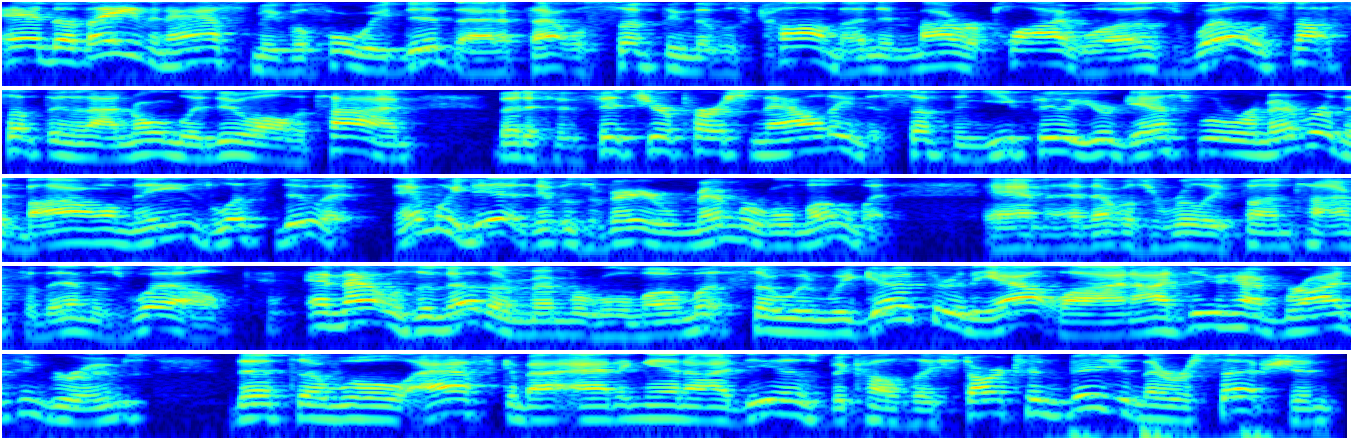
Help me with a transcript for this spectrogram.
and uh, they even asked me before we did that if that was something that was common, and my reply was, well, it's not something that I normally do all the time, but if it fits your personality and it's something you feel your guests will remember, then by all means, let's do it. And we did, and it was a very memorable moment and, and that was a really fun time for them as well. And that was another memorable moment. So when we go through the outline, I do have brides and grooms that uh, will ask about adding in ideas because they start to envision their reception,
